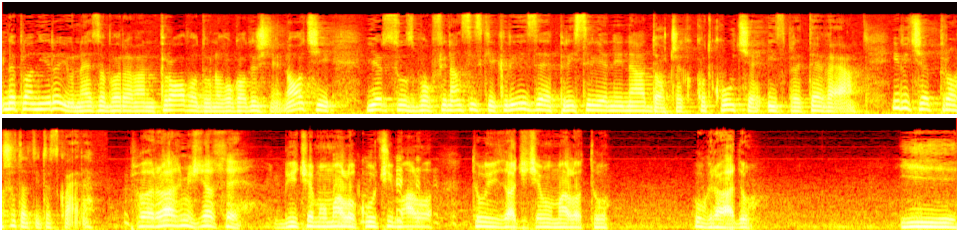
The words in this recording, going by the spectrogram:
ne planiraju nezaboravan provod u novogodišnjoj noći, jer su zbog finansijske krize prisiljeni na doček kod kuće ispred TV-a. Ili će prošetati do skvera. Pa razmišlja se. Bićemo malo kući, malo tu, izaći ćemo malo tu u gradu i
